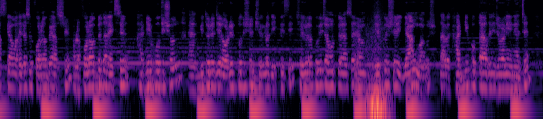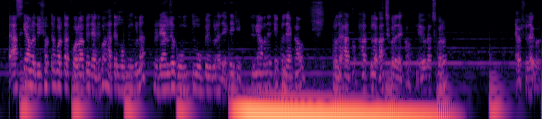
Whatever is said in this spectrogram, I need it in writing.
আজকে আমাদের কাছে ফলো আপে আসছে। আমরা ফলো আপে তার এক্সরে হাড্ডির পজিশন ভিতরে যে রডের পজিশন সেগুলো দেখতেছি। সেগুলো খুবই চমৎকার আছে এবং যেহেতু সে ইয়াং মানুষ, তার হাড্ডি খুব তাড়াতাড়ি জোড়া নিয়ে নিয়েছে। আজকে আমরা দুই সপ্তাহ পর তার ফলো আপে দেখব, হাতের মুভমেন্টগুলা রেঞ্জ অফ মুভমেন্টগুলা দেখ, তুমি আমাদেরকে একটু দেখাও, তোমাদের হাত, হাতগুলো কাজ করে দেখাও এও কাজ করো। এবার সোজা করো।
